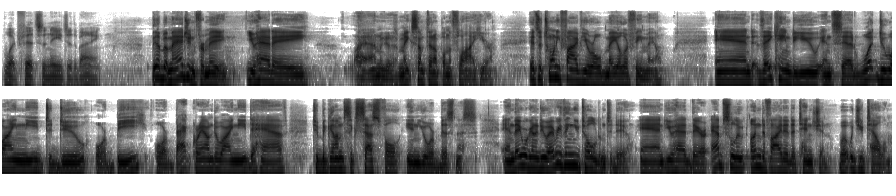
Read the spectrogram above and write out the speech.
what fits the needs of the bank. Yeah, but imagine for me, you had a I'm going to make something up on the fly here. It's a 25 year old male or female, and they came to you and said, "What do I need to do or be or background do I need to have to become successful in your business?" And they were going to do everything you told them to do, and you had their absolute undivided attention. What would you tell them?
